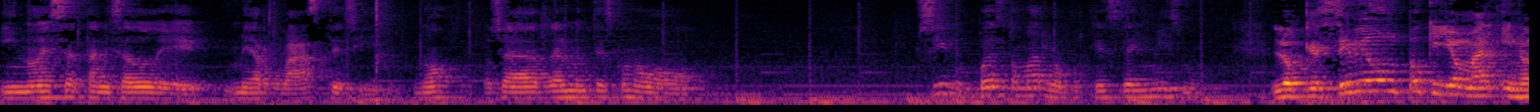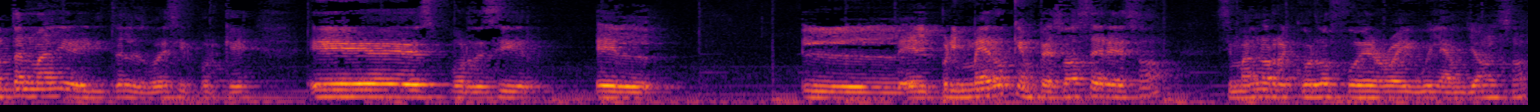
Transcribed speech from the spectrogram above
Y no es satanizado de me robaste y no. O sea, realmente es como. Sí, puedes tomarlo porque es de ahí mismo. Lo que sí veo un poquillo mal, y no tan mal, y ahorita les voy a decir por qué, es por decir, el, el, primero que empezó a hacer eso, si mal no recuerdo, fue Ray William Johnson,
